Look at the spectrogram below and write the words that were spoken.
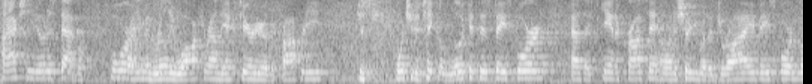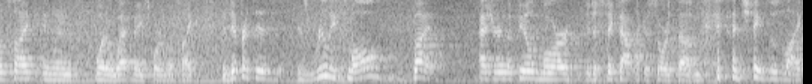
I actually noticed that before I even really walked around the exterior of the property. Just want you to take a look at this baseboard as I scan across it. I want to show you what a dry baseboard looks like and then what a wet baseboard looks like. The difference is, is really small, but as you're in the field more, it just sticks out like a sore thumb. and James was like,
